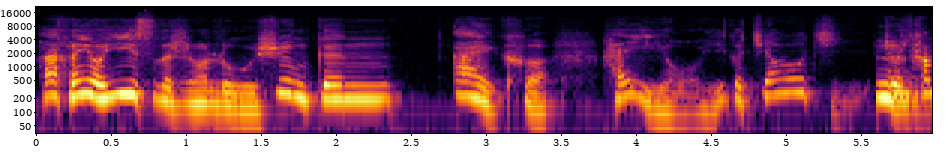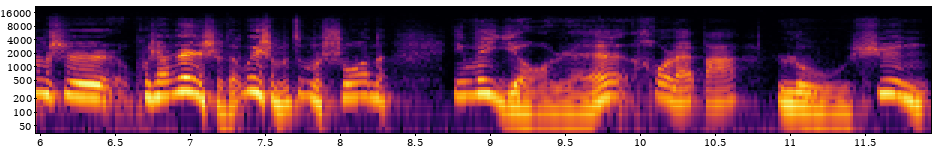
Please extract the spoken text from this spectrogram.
还很有意思的是什么？鲁迅跟艾克还有一个交集，就是他们是互相认识的。为什么这么说呢？因为有人后来把鲁迅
